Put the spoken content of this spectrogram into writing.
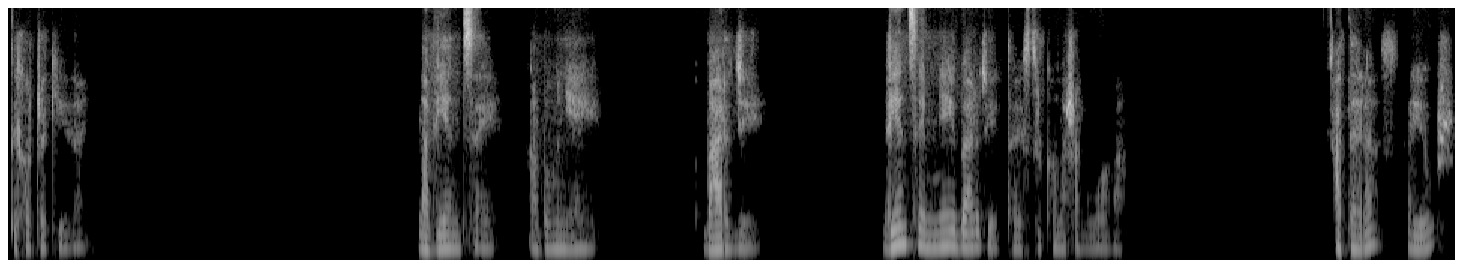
tych oczekiwań na więcej, albo mniej, bardziej. Więcej, mniej, bardziej to jest tylko nasza głowa. A teraz, a już?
